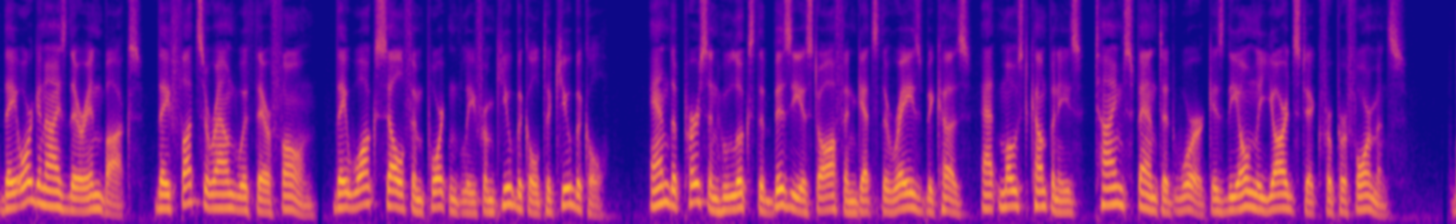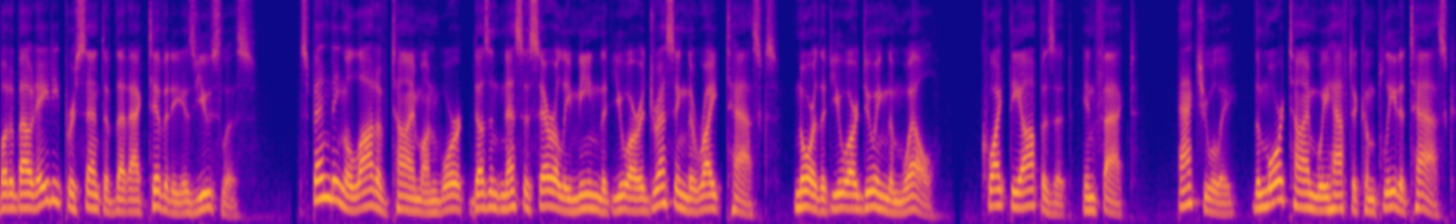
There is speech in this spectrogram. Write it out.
They organize their inbox, they futz around with their phone, they walk self-importantly from cubicle to cubicle, and the person who looks the busiest often gets the raise because, at most companies, time spent at work is the only yardstick for performance. But about 80% of that activity is useless. Spending a lot of time on work doesn't necessarily mean that you are addressing the right tasks, nor that you are doing them well. Quite the opposite, in fact. Actually, the more time we have to complete a task,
